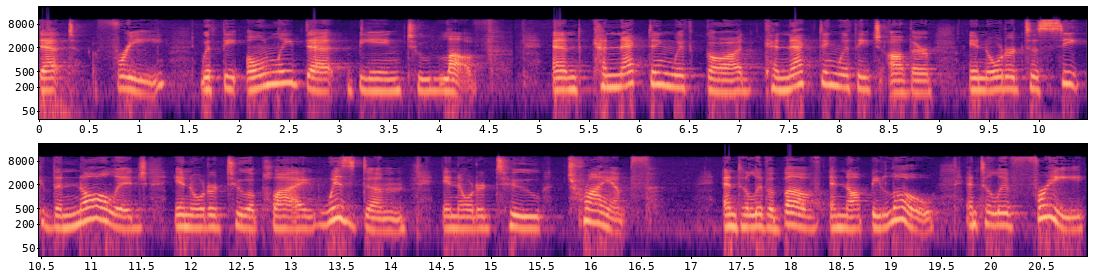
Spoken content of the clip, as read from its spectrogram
debt free, with the only debt being to love. And connecting with God, connecting with each other, in order to seek the knowledge, in order to apply wisdom, in order to triumph, and to live above and not below, and to live free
